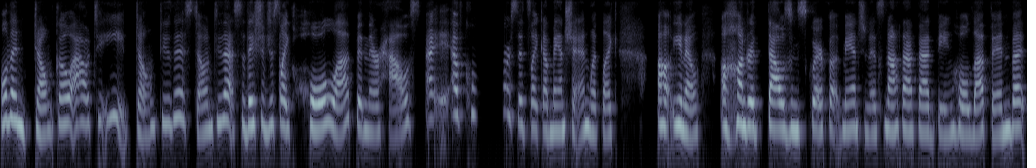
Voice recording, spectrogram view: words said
well then don't go out to eat. Don't do this. Don't do that. So they should just like hole up in their house. I, of course it's like a mansion with like uh, you know a hundred thousand square foot mansion. It's not that bad being holed up in but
